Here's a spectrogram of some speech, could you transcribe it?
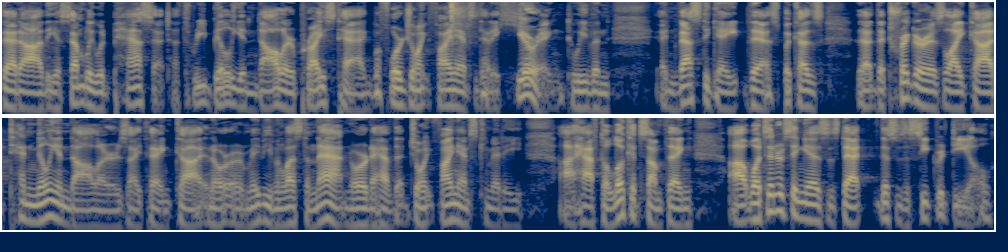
that uh, the Assembly would pass it a three billion dollar price tag before Joint Finance had a hearing to even investigate this because the, the trigger is like uh, $10 million, I think, uh, in order, or maybe even less than that, in order to have the Joint Finance Committee uh, have to look at something. Uh, what's interesting is, is that this is a secret deal.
